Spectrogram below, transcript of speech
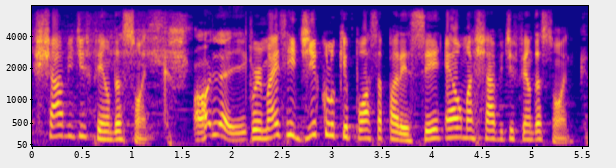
chave de fenda sônica. Olha aí. Por mais ridículo que possa parecer, é uma chave de fenda sônica.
